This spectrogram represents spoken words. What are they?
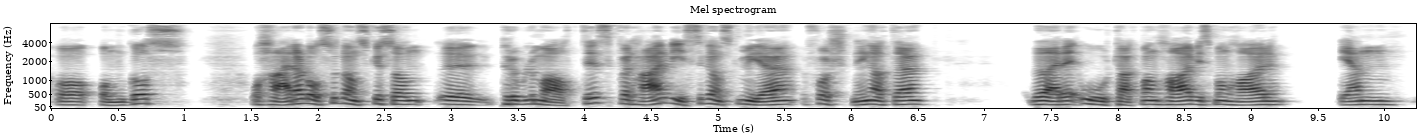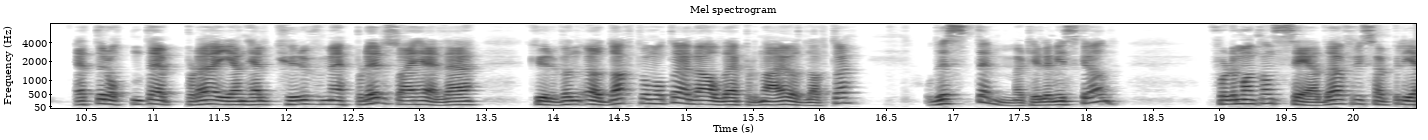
å omgås. Og her er det også ganske sånn uh, problematisk, for her viser ganske mye forskning at det, det derre ordtak man har hvis man har en, et råttent eple i en hel kurv med epler, så er hele kurven ødelagt, på en måte, eller alle eplene er ødelagte. Og det stemmer til en viss grad. For man kan se det f.eks. I,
